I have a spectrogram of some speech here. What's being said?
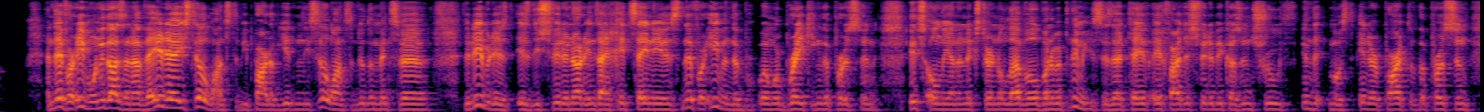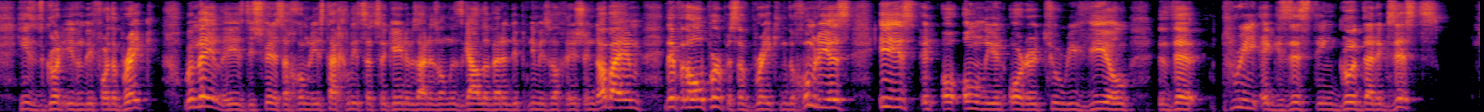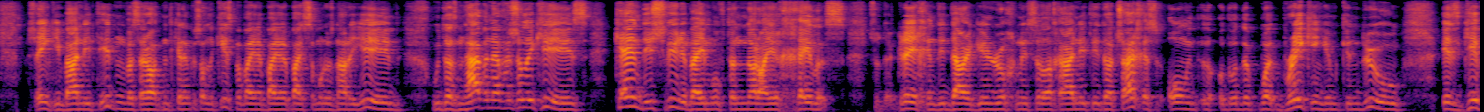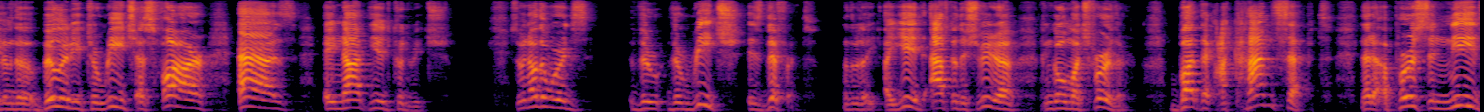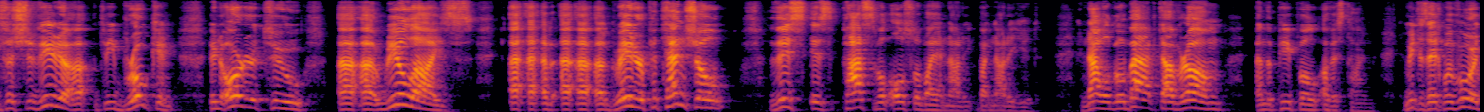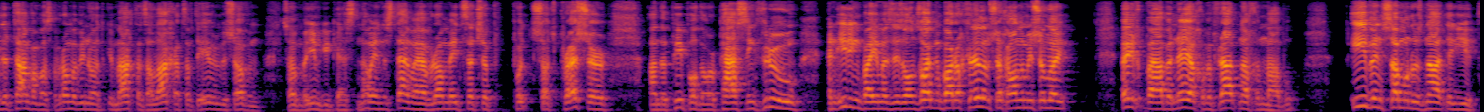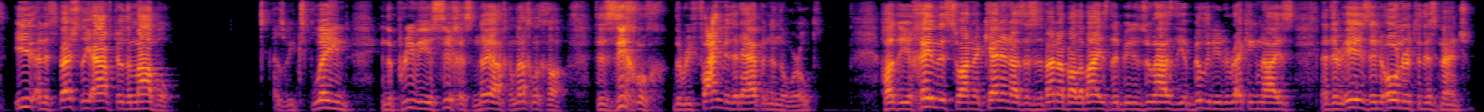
And therefore, even when he does an Aveda, he still wants to be part of Yidden, he still wants to do the mitzvah. The Rebbe is, is the Shvira not in Zayin Chitzenius. Therefore, even the, when we're breaking the person, it's only on an external level. But Pnimis is that Tev Echvar the Shvira because in truth, in the most inner part of the person, he's good even before the break. Mele is the Shvira Sachumni is Tachlit Satsugedim Zayin is only Zgala Veren the Pnimis Vachish Dabayim. Therefore, the whole purpose of breaking the Chumriyas is in, only in order to reveal the pre-existing good that exists. Schenki by nit iden, was er hat nit keine verschiedene Kies, bei bei bei someone who's not a yid, who doesn't have an official kiss, can die schwere bei ihm der neue geles. So der gregen die da in ruchnis will gar nit dat is only what breaking him can do is give him the ability to reach as far as a not yid could reach. So in other words, the the reach is different. In other words, a, a yid after the shvira can go much further. But the a concept that a person needs a shavira to be broken in order to uh, uh, realize a, a, a, a, greater potential, this is possible also by a not, by a yid. And now we'll go back to Avram and the people of his time. Now we understand why Avram made such a put such pressure on the people that were passing through and eating by him as his own even someone who's not a Yid, and especially after the Mabul. As we explained in the previous Sichas, Neach and Lech the Zichuch, the refinement that happened in the world. The has the ability to recognize that there is an owner to this mansion.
